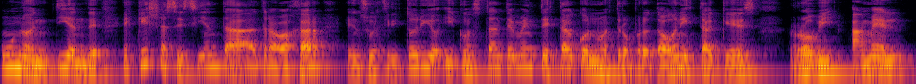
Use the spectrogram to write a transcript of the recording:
uno entiende es que ella se sienta a trabajar en su escritorio y constantemente está con nuestro protagonista que es Robbie Amel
